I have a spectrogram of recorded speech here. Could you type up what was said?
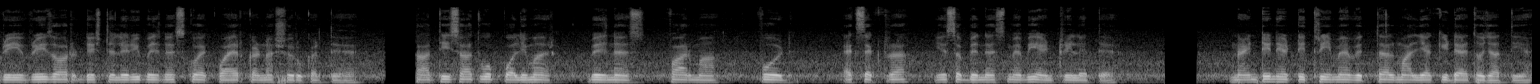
ब्रेवरीज और डिस्टिलरी बिज़नेस को एक्वायर करना शुरू करते हैं। साथ ही साथ वो polymer business pharma food etcetera ये सब बिज़नेस में भी एंट्री लेते हैं। 1983 में वित्तल माल्या की डेथ हो जाती है।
